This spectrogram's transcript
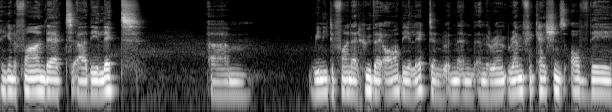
You're going to find that uh, the elect, um, we need to find out who they are, the elect, and, and, and the ramifications of their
